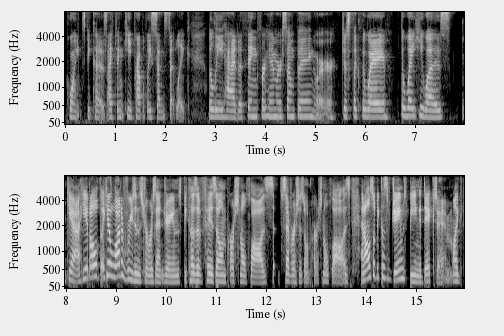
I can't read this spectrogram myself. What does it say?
points because I think he probably sensed that like Lily had a thing for him or something, or just like the way the way he was yeah, he had all he had a lot of reasons to resent James because of his own personal flaws, Severus's own personal flaws, and also because of James being a dick to him. Like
